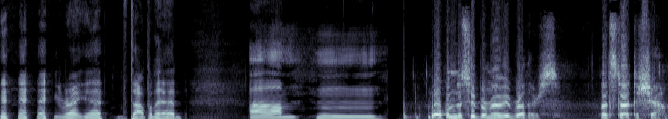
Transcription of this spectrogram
right, yeah. Top of the head. um. Hmm. Welcome to Super Movie Brothers. Let's start the show.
